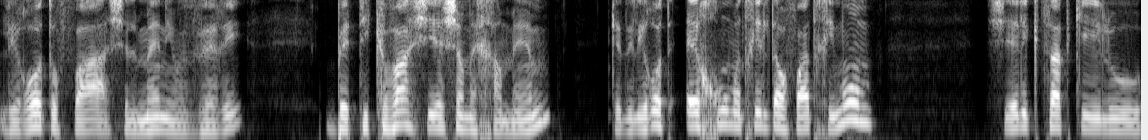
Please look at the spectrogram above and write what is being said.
לראות הופעה של מני עוזרי, בתקווה שיהיה שם מחמם, כדי לראות איך הוא מתחיל את ההופעת חימום, שיהיה לי קצת כאילו,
